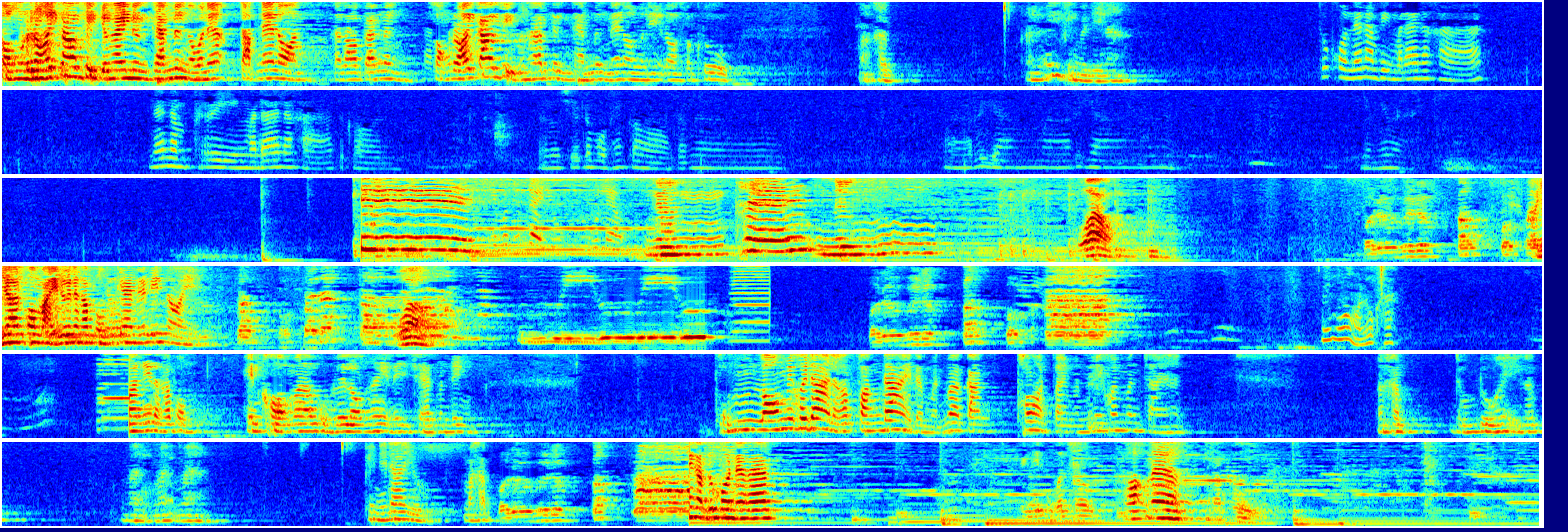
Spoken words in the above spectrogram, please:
สองร้อยเก้าสิบยังไงหนึ่งแถมหนึ่งเอาวันเนี้ยจัดแน่นอน แต่รอแป๊บหนึ่งสองร้อยเก้าสิบนะครับหนึ่งแถมหนึ่งแน่นอนวันนี้รอสักครู่มาครับเอ้เพลงดีนะ ทุกคนแนะนำเพลงมาได้นะคะ แนะนำเพลงมาได้นะคะทุกคนเดี๋ยวเราเช็คระบบให้ก่อนแป๊บนึงมาหรือยัง ว้าวขออนุญาตความหมายด้วยนะครับ ผมแก้นิดนิดหน่อย ว้าวไม่ง่วงเหรอลูกคะวันนี้แหละครับผม เห็นของมาผมเลยลองให้ในแชทมันเด้ง ผมร้องไม่ค่อยได้นะครับ ฟังได้แต่เหมือนว่าการทอดไปมันไม่ค่อยมั่นใจนะนะครับเดี๋ยวผมดูให้อีกครับ มามามาเพลงนี้ได้อยู่มาครับให้กับทุกคนนะครับเพลงนี้ผมก็ชอบเพราะมากครับผม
